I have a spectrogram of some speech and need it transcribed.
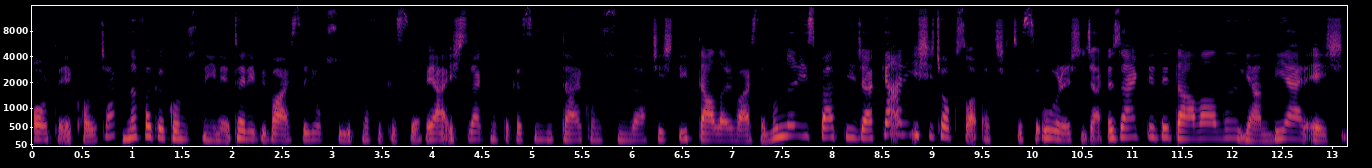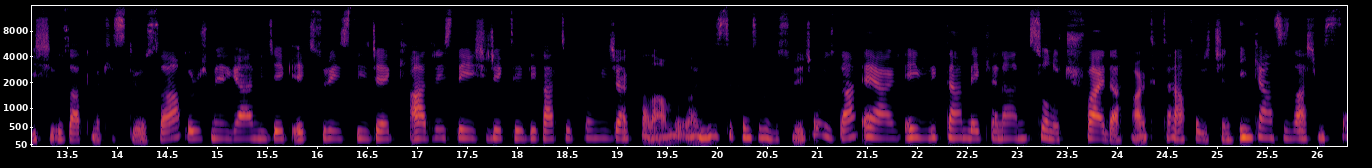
ortaya koyacak. Nafaka konusunda yine talebi varsa yoksulluk nafakası veya iştirak nafakasının miktarı konusunda çeşitli iddiaları varsa bunları ispatlayacak. Yani işi çok zor açıkçası uğraşacak. Özellikle de davalı yani diğer eş işi uzatmak istiyorsa duruşmaya gelmeyecek, ek süre isteyecek, adres değişecek, tebligat yapılamayacak falan bu hani sıkıntılı bir süreç. O yüzden eğer evlilikten beklenen sonuç, fayda artık taraflar için imkansızlaşmışsa,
